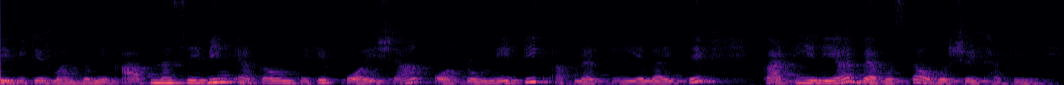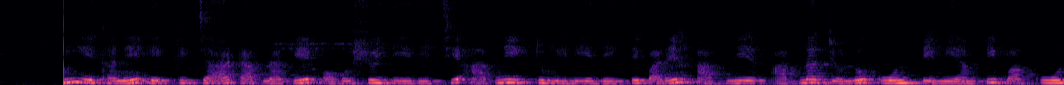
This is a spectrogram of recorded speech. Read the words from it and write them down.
ডেবিটের মাধ্যমে। আপনার সেভিং অ্যাকাউন্ট থেকে পয়সা অটোমেটিক আপনার পিএলআইতে কাটিয়ে নেওয়ার ব্যবস্থা অবশ্যই থাকে। আমি এখানে একটি চার্ট আপনাকে অবশ্যই দিয়ে দিচ্ছি। আপনি একটু মিলিয়ে দেখতে পারেন আপনি, আপনার জন্য কোন প্রিমিয়ামটি বা কোন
